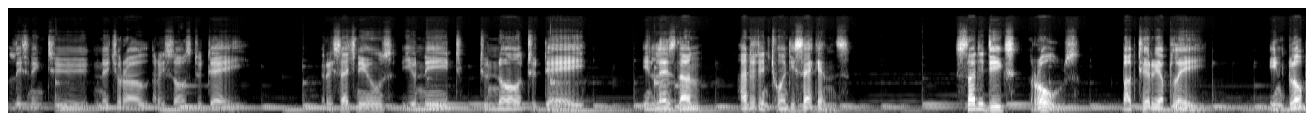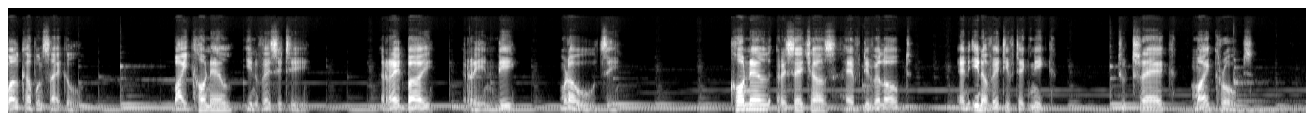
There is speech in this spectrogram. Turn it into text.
listening to Natural Resource Today. Research news you need to know today in less than 120 seconds. Study digs roles bacteria play in global carbon cycle by Cornell University. Read by Randy Muraudzi. Cornell researchers have developed an innovative technique to track microbes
